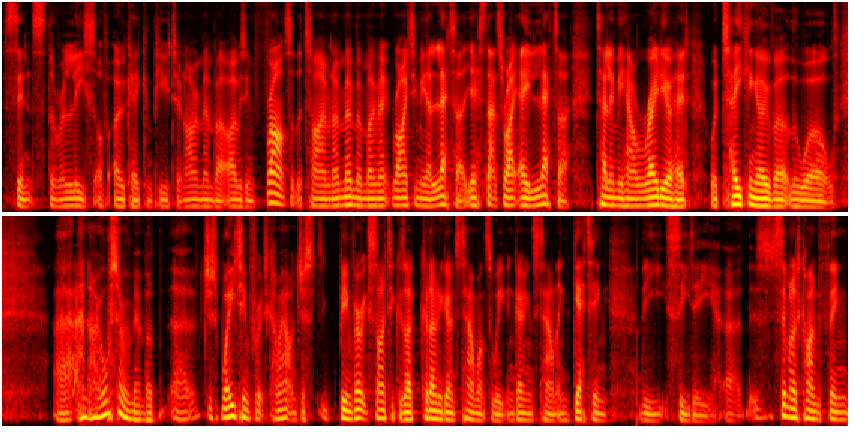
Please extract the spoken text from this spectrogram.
since the release of OK Computer. And I remember I was in France at the time, and I remember my mate writing me a letter. Yes, that's right, a letter telling me how Radiohead were taking over the world. Uh, and I also remember uh, just waiting for it to come out and just being very excited because I could only go into town once a week and going into town and getting the CD. Uh, similar kind of thing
